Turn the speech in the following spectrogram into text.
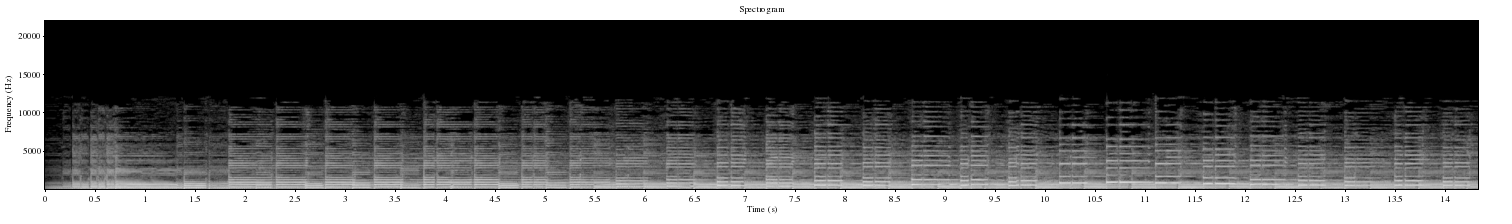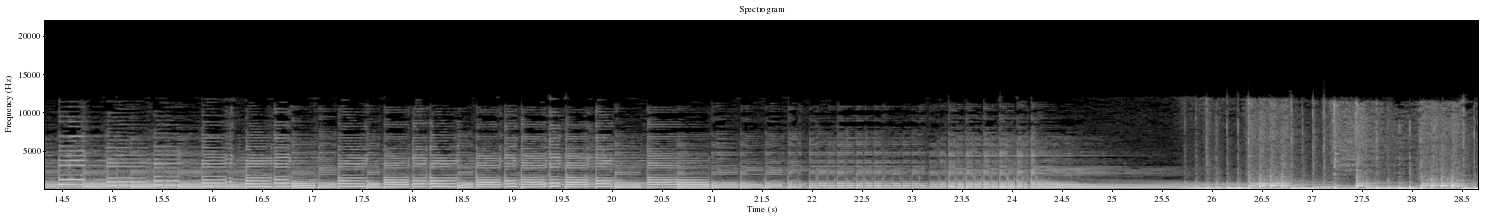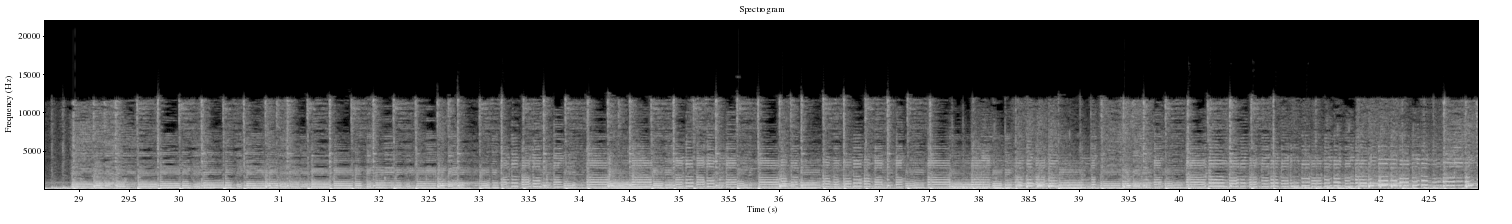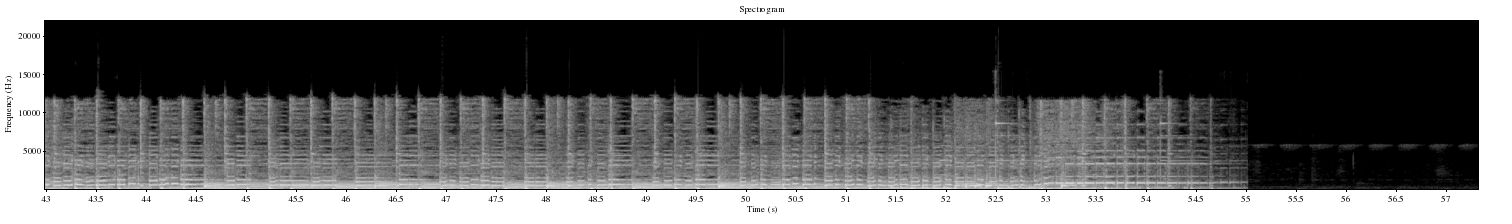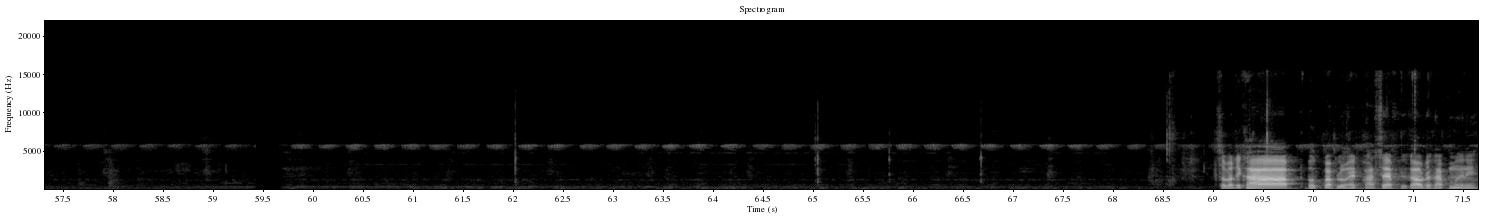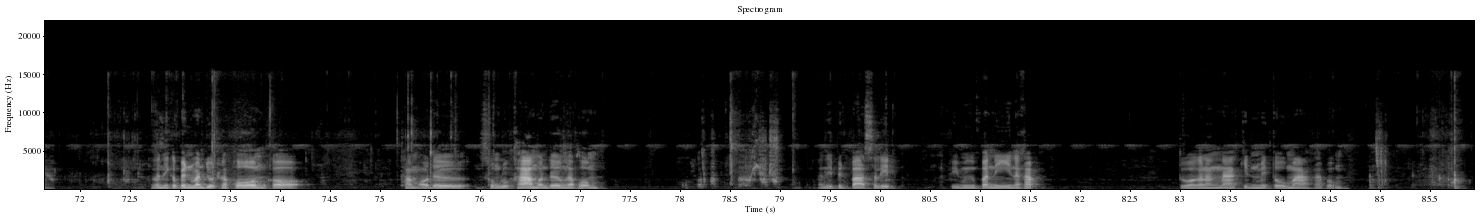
Música สวัสดีครับพบกับลุงแอคพาแซบคือเก่านะครับมือนี้วันนี้ก็เป็นวันหยุดครับผมก็ทำออเดอร์ส่งลูกค้าเหมือนเดิมครับผม อันนี้เป็นปลาสลิดฝีมือป้านีนะครับ ตัวกำลังน่ากินไม่โตมากครับผม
